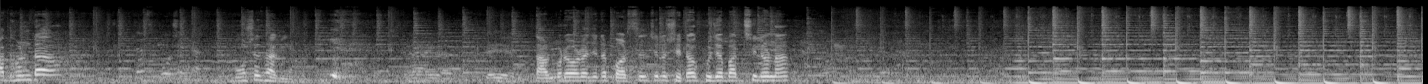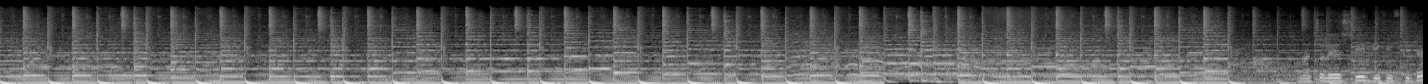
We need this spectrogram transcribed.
আধ ঘণ্টা বসে থাকল। তারপরে ওরা যেটা পার্সেল ছিল সেটাও খুঁজে পাচ্ছিল না। চলে এসেছি ডি ফিফটিতে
